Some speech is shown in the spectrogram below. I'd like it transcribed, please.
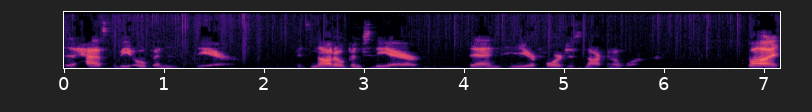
it has to be open to the air. If it's not open to the air, then your forge is not going to work. But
